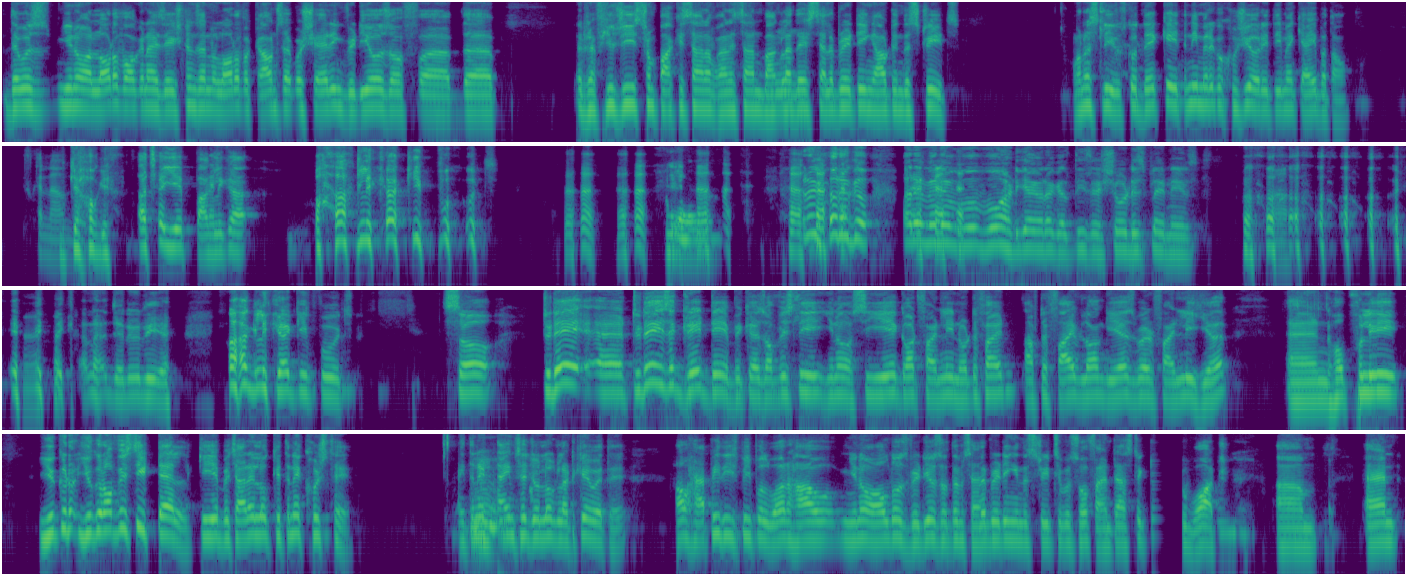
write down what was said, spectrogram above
there was you know a lot of organisation and lot of account sharing videos of the refugees from Pakistan Afghanistan Bangladesh celebrating out in the street honestly उसको देख के इतनी मेरे को खुशी हो रही थी मैं क्या ही बताऊँ। क्या हो गया? अच्छा ये पागलिका पागलिका की पूछ रुको रुको अरे मैंने वो वो हट गया मेरा गलती से शो डिस्प्ले नेम्स दिखाना ज़रूरी है पागलिका की पूछ सो today uh, today is a great day because obviously you know CEA got finally notified after five long years we're finally here and hopefully you could you could obviously tell कि ये बेचारे लोग कितने खुश थे इतने Hmm. टाइम से जो लोग लटके हुए थे how happy these people were how you know all those videos of them celebrating in the streets it was so fantastic to, to watch um, and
